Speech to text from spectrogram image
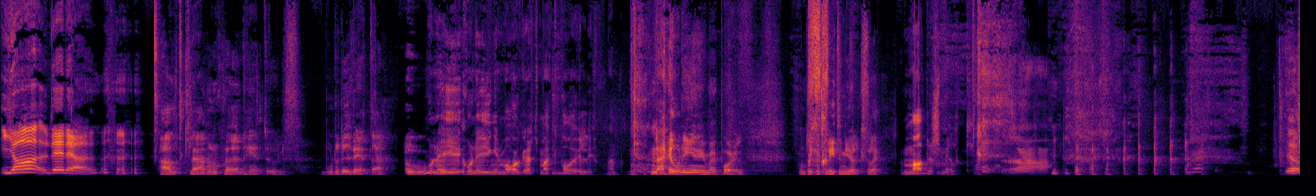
Ja, det är det. Allt klär en skönhet, Ulf. Borde du veta. Oh. hon är ju, hon är ju ingen Margaret McPoyle. Men Nej, hon är ingen McPoyle. Hon dricker för lite mjölk för det. Mother's Milk. Ja.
